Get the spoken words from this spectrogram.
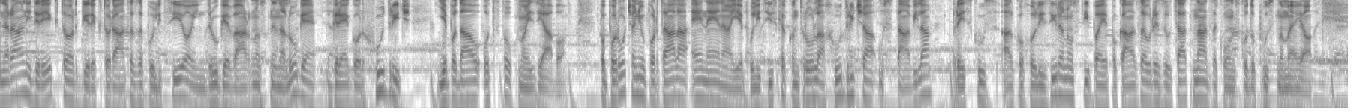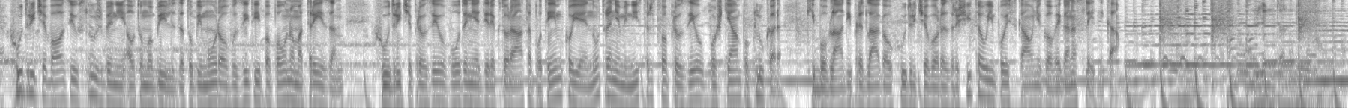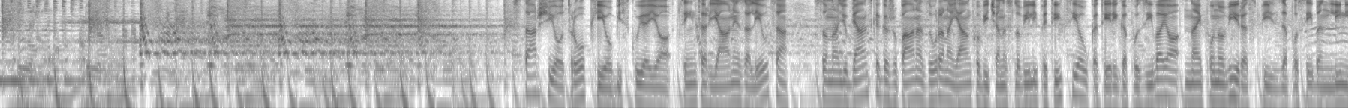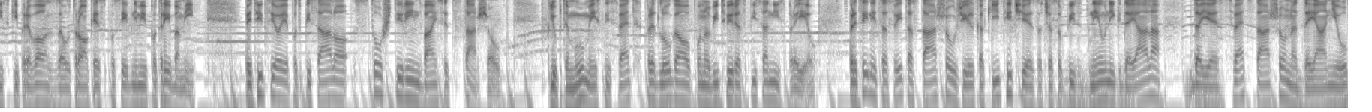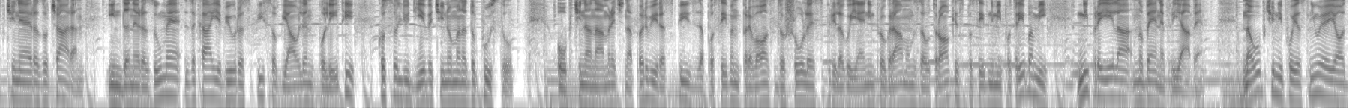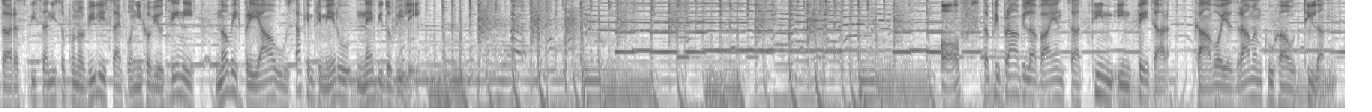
Generalni direktor Direktorata za policijo in druge varnostne naloge Gregor Hudrič je podal odstopno izjavo. Po poročanju portala NN je policijska kontrola Hudriča ustavila, preizkus alkoholiziranosti pa je pokazal rezultat nad zakonsko dopustno mejo. Hudrič je vozil službeni avtomobil, zato bi moral voziti popolnoma trezen. Hudrič je prevzel vodenje direktorata potem, ko je notranje ministrstvo prevzel Boštjan Poklukar, ki bo vladi predlagal Hudričevo razrešitev in poiskal njegovega naslednika. Starši otrok, ki obiskujejo center Jane Zalevca, so na ljubljanskega župana Zorana Jankoviča naslovili peticijo, v kateri ga pozivajo naj ponovi razpis za poseben linijski prevoz za otroke s posebnimi potrebami. Peticijo je podpisalo 124 staršev. Kljub temu mestni svet predloga o ponovitvi razpisa ni sprejel. Predsednica sveta staršev Željka Kitič je za časopis Dnevnik dejala, da je svet staršev nad dejanji občine razočaran in da ne razume, zakaj je bil razpis objavljen poleti, ko so ljudje večinoma na dopustu. Občina namreč na prvi razpis za poseben prevoz do šole s prilagojenim programom za otroke s posebnimi potrebami ni prejela nobene prijave. Na občini pojasnjujejo, da razpisa niso ponovili, saj po njihovi oceni novih prijav v vsakem primeru ne bi dobili. sta pripravila vajenca Tim in Petar, kavo je zraven kuhal Tilan.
